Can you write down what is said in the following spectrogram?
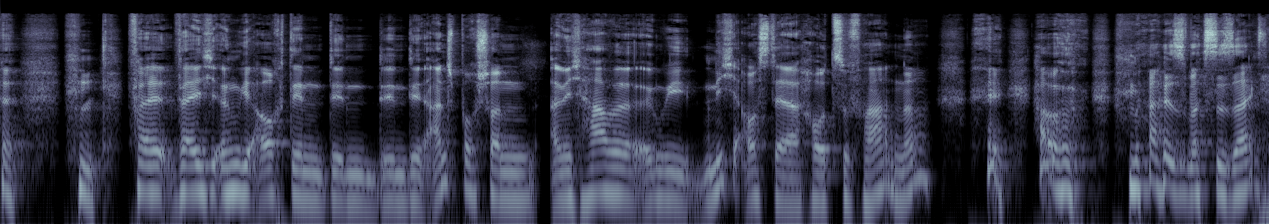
weil, weil ich irgendwie auch den, den, den, den Anspruch schon an mich habe, irgendwie nicht aus der Haut zu fahren, ne? Aber mal ist, was du sagst.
